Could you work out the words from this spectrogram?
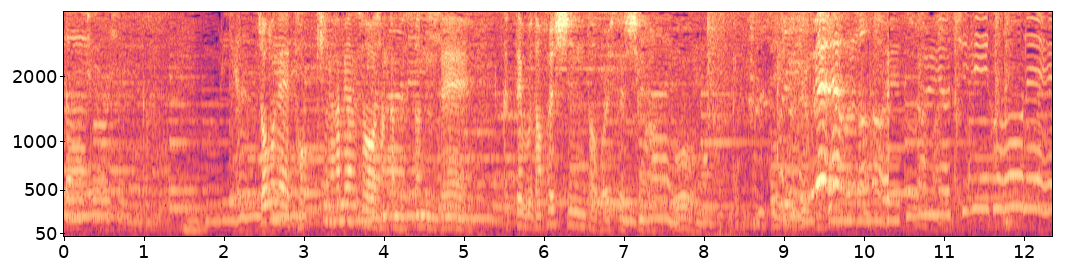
너무 좋으시는 것 같아요. 저번에 더킹 하면서 잠깐 뵀었는데 그때보다 훨씬 더 멋있으신 것 같고 돌려지곤 해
